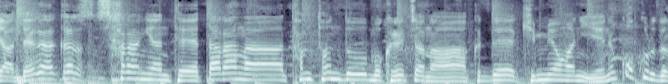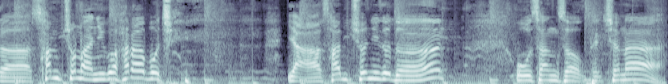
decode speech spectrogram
야, 내가 아까 사랑이한테 따랑아, 탐턴도 뭐 그랬잖아. 근데 김명환이 얘는 꼭 그러더라. 삼촌 아니고 할아버지. 야, 삼촌이거든. 오상석, 백천아,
